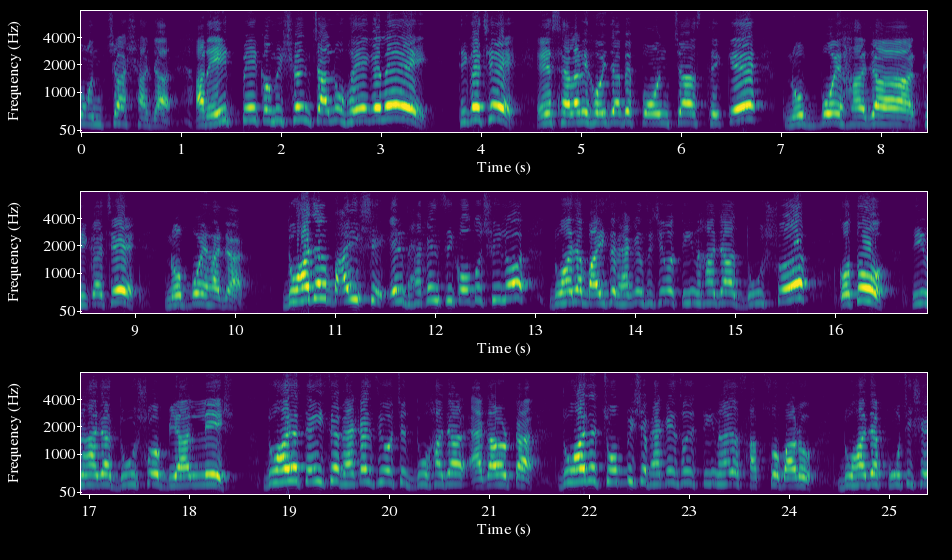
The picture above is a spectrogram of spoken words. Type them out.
পঞ্চাশ হাজার। আর এইট পে কমিশন চালু হয়ে গেলে, ঠিক আছে? এর স্যালারি হয়ে যাবে পঞ্চাশ থেকে নব্বই হাজার, ঠিক আছে? নব্বই হাজার। দু হাজার বাইশে এর ভ্যাকেন্সি কত ছিল? দু হাজার বাইশের ভ্যাকেন্সি ছিল তিন হাজার দুশো, কত? তিন হাজার দুশো বিয়াল্লিশ। দু হাজার তেইশে ভ্যাকেন্সি হচ্ছে দু হাজার এগারোটা দু হাজার চব্বিশে ভ্যাকেন্সি হচ্ছে তিন হাজার সাতশো বারো দু হাজার পঁচিশে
